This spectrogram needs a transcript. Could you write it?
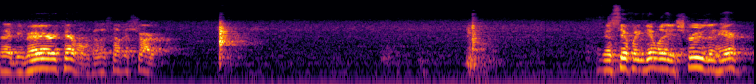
Now be very careful because this stuff is sharp. To see if we can get one of these screws in here.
